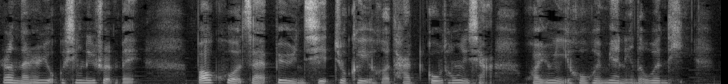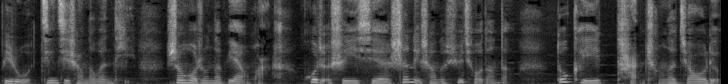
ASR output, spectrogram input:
让男人有个心理准备，包括在备孕期就可以和他沟通一下怀孕以后会面临的问题，比如经济上的问题、生活中的变化，或者是一些生理上的需求等等，都可以坦诚的交流，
